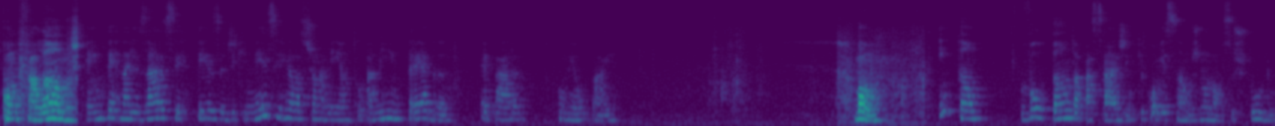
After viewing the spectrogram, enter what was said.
Como falamos, é internalizar a certeza de que nesse relacionamento a minha entrega é para o meu Pai. Bom, então voltando à passagem que começamos no nosso estudo,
